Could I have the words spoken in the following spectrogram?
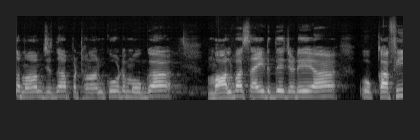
तमाम ਜਿੱਦਾਂ ਪਠਾਨਕੋਟ ਮੋਗਾ ਮਾਲਵਾ ਸਾਈਡ ਦੇ ਜਿਹੜੇ ਆ ਉਹ ਕਾਫੀ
